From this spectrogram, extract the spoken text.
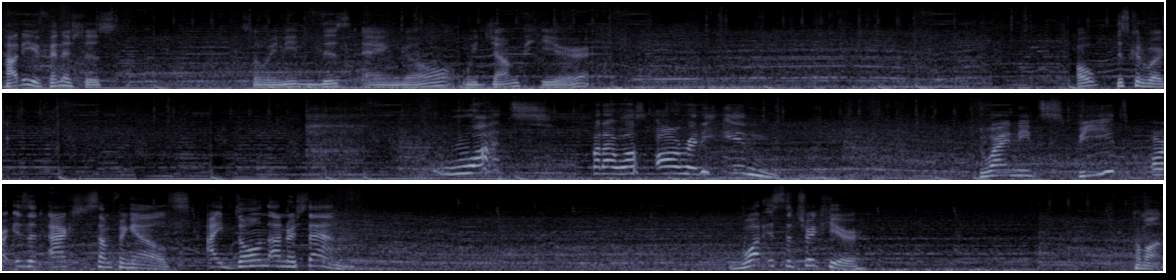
How do you finish this? So we need this angle. We jump here. Oh, this could work. What? But I was already in. Do I need speed or is it actually something else? I don't understand. What is the trick here? Come on.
